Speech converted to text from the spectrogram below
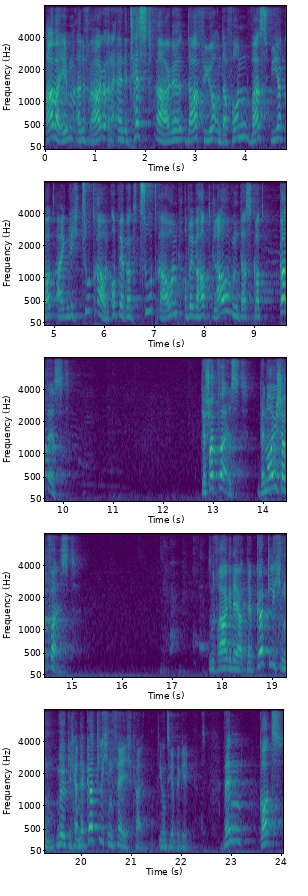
Aber eben eine Frage, eine Testfrage dafür und davon, was wir Gott eigentlich zutrauen. Ob wir Gott zutrauen, ob wir überhaupt glauben, dass Gott Gott ist. Der Schöpfer ist, der Neuschöpfer ist. Das ist eine Frage der, der göttlichen Möglichkeiten, der göttlichen Fähigkeiten, die uns hier begegnet. Wenn Gott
